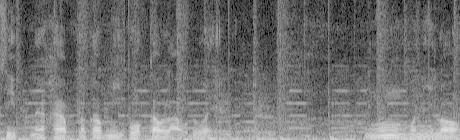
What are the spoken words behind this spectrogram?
60 นะครับ แล้วก็มีพวกเกาเหลาด้วย อืมวันนี้ลอง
